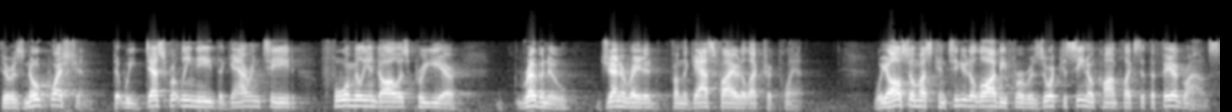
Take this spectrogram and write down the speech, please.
There is no question that we desperately need the guaranteed $4 million per year revenue generated from the gas-fired electric plant. We also must continue to lobby for a resort casino complex at the fairgrounds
